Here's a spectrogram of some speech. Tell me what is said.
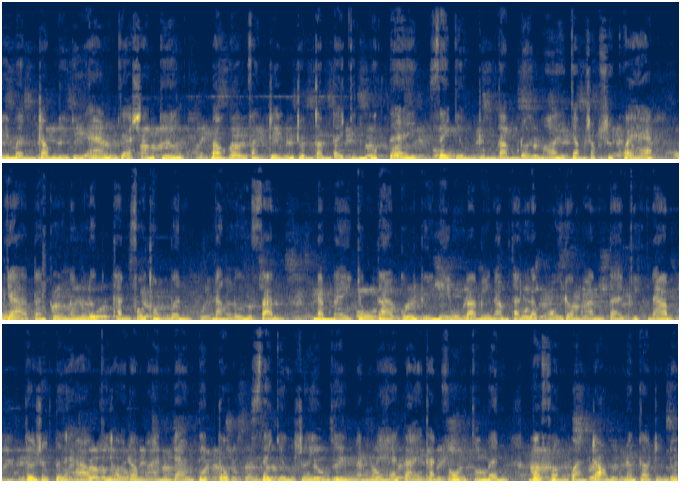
Chí Minh trong nhiều dự án và sáng kiến, bao gồm phát triển trung tâm tài chính quốc tế, xây dựng trung tâm đổi mới chăm sóc sức khỏe và tăng cường năng lực thành phố thông minh, năng lượng xanh. Năm nay chúng ta cũng kỷ niệm 30 năm thành lập Hội đồng Anh tại Việt Nam. Tôi rất tự hào vì Hội đồng Anh đang tiếp tục xây dựng sự hiện diện mạnh mẽ tại thành phố Hồ Chí Minh, góp phần quan trọng nâng cao trình độ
